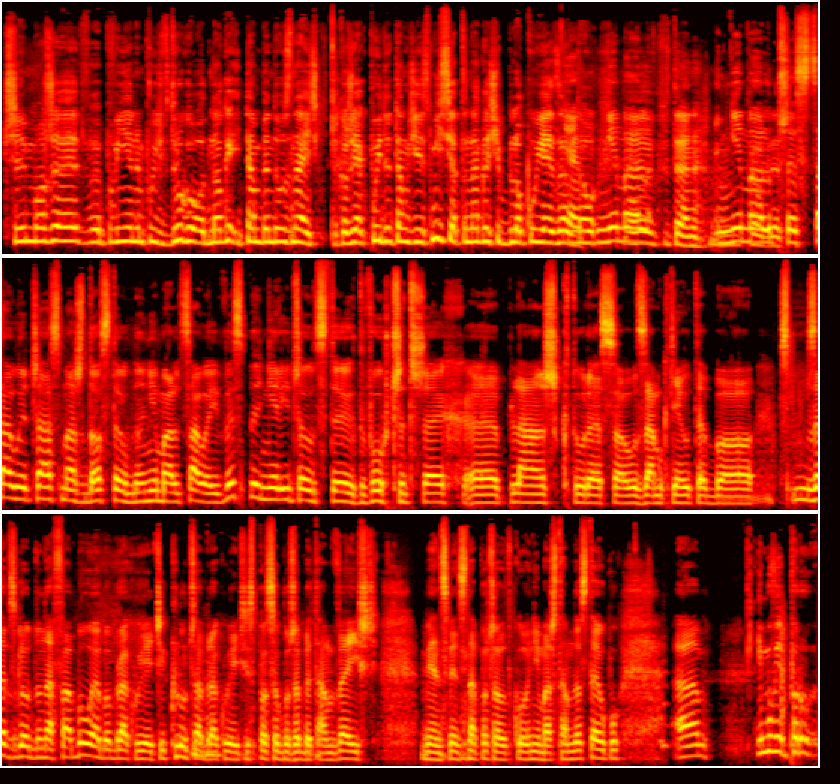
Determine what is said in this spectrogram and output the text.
czy może w, powinienem pójść w drugą odnogę i tam będą znajdźki. Tylko, że jak pójdę tam, gdzie jest misja, to nagle się blokuje za Nie, mną niemal- e, ten Niemal progres. przez cały czas masz dostęp do niemal całej wyspy, nie licząc tych dwóch czy trzech e, plansz, które są zamknięte, bo ze względu na fabułę, bo brakuje ci klucza, Mhm. brakuje ci sposobu, żeby tam wejść, więc, więc na początku nie masz tam dostępu. Um, I mówię, poru-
